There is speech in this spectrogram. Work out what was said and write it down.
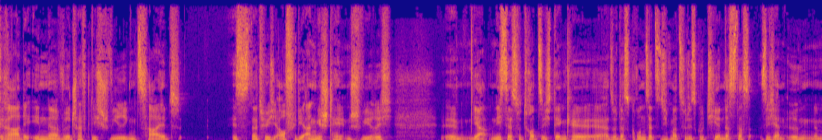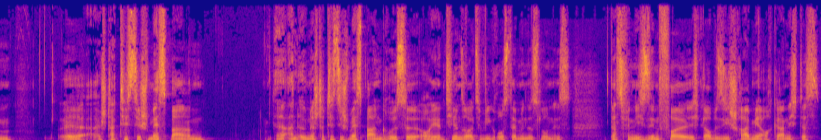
gerade in einer wirtschaftlich schwierigen Zeit ist es natürlich auch für die Angestellten schwierig. Ähm, ja, nichtsdestotrotz, ich denke, äh, also das grundsätzlich mal zu diskutieren, dass das sich an irgendeinem äh, statistisch messbaren äh, an irgendeiner statistisch messbaren Größe orientieren sollte, wie groß der Mindestlohn ist, das finde ich sinnvoll. Ich glaube, Sie schreiben ja auch gar nicht, dass,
